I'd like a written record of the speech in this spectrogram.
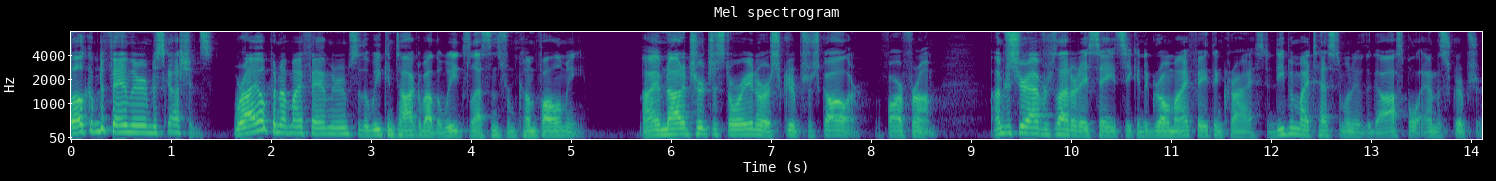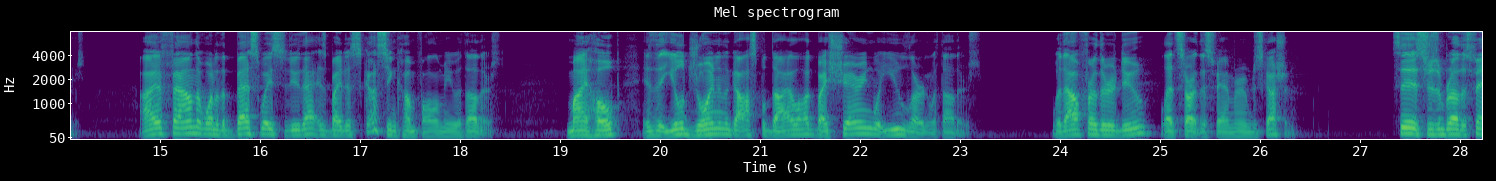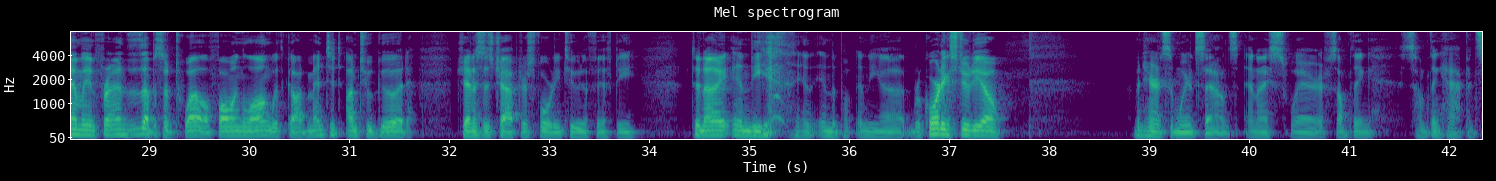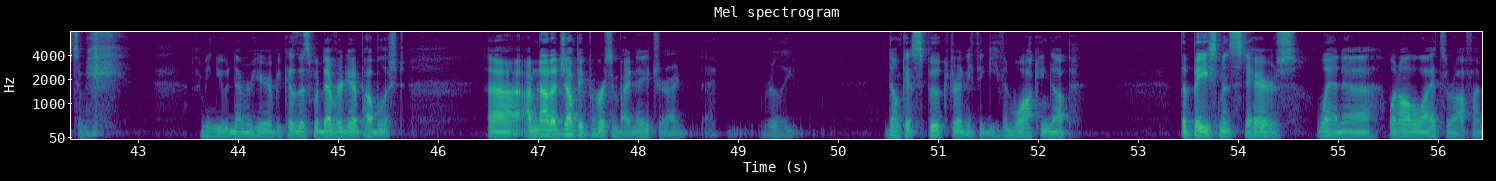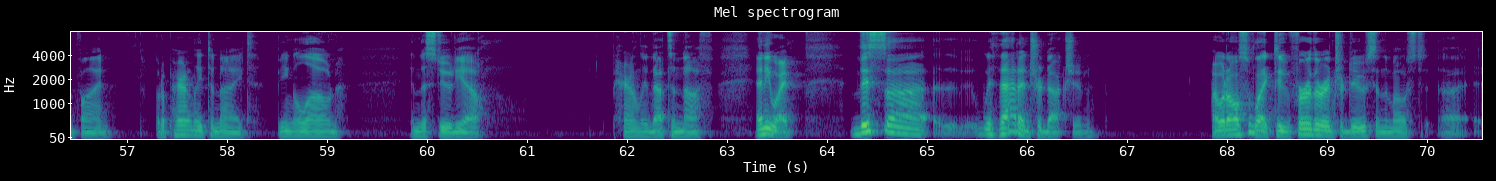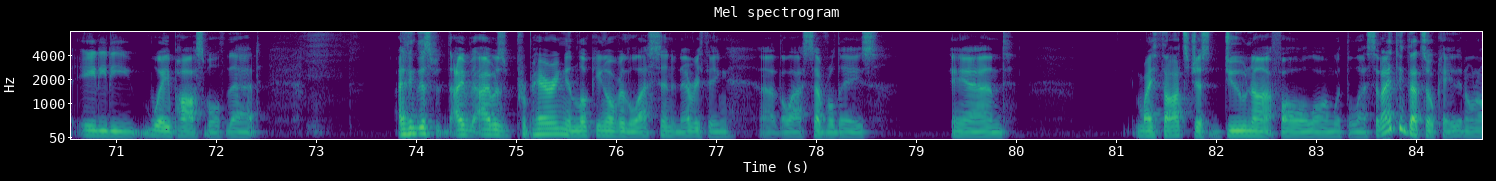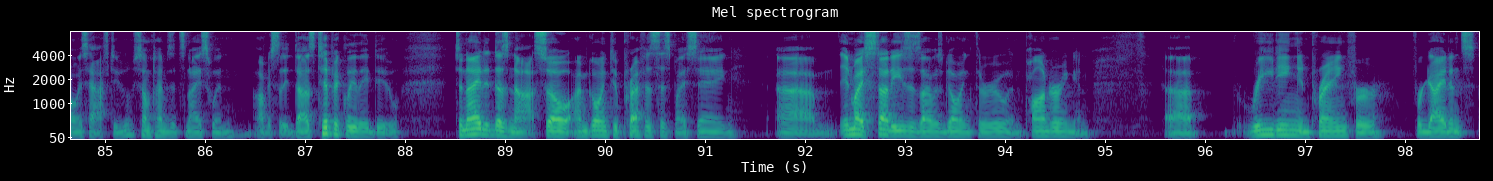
Welcome to Family Room Discussions, where I open up my family room so that we can talk about the week's lessons from Come Follow Me. I am not a church historian or a scripture scholar, far from. I'm just your average Latter day Saint seeking to grow my faith in Christ and deepen my testimony of the gospel and the scriptures. I have found that one of the best ways to do that is by discussing Come Follow Me with others. My hope is that you'll join in the gospel dialogue by sharing what you learn with others. Without further ado, let's start this family room discussion. Sisters and brothers, family and friends, this is episode 12, following along with God Meant It Unto Good, Genesis chapters 42 to 50. Tonight in the in, in the in the uh, recording studio, I've been hearing some weird sounds, and I swear if something something happens to me, I mean you would never hear it because this would never get published. Uh, I'm not a jumpy person by nature. I, I really don't get spooked or anything. Even walking up the basement stairs when uh, when all the lights are off, I'm fine. But apparently tonight, being alone in the studio, apparently that's enough. Anyway, this uh, with that introduction, I would also like to further introduce in the most uh, ADD way possible that I think this. I, I was preparing and looking over the lesson and everything uh, the last several days, and my thoughts just do not follow along with the lesson. I think that's okay. They don't always have to. Sometimes it's nice when obviously it does. Typically they do. Tonight it does not. So I'm going to preface this by saying um, in my studies as I was going through and pondering and uh, reading and praying for for guidance,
